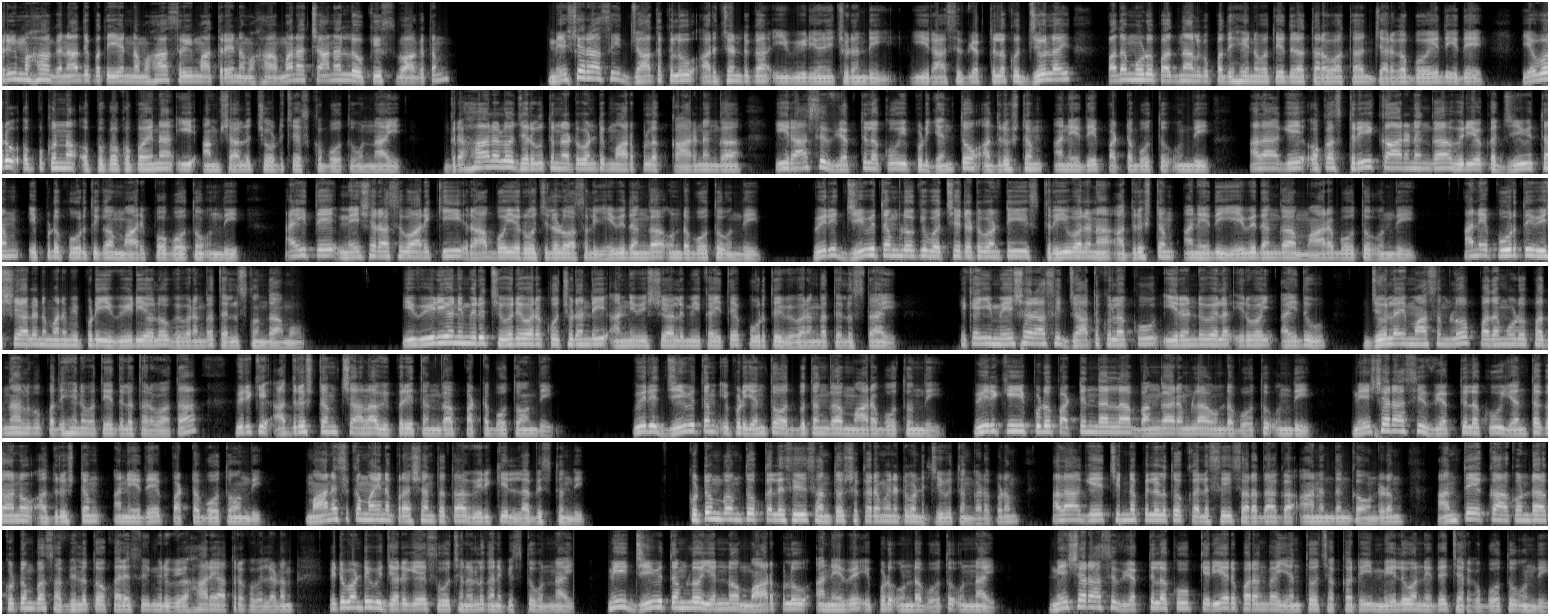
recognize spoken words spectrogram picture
శ్రీ మహాగణాధిపతయ నమ శ్రీమాత్రే నమ. మన ఛానల్లోకి స్వాగతం. మేషరాశి జాతకులు అర్జెంటుగా ఈ వీడియోని చూడండి. ఈ రాశి వ్యక్తులకు జూలై పదమూడు పద్నాలుగు పదిహేనవ తేదీల తర్వాత జరగబోయేది ఇదే. ఎవరు ఒప్పుకున్నా ఒప్పుకోకపోయినా ఈ అంశాలు చోటు చేసుకోబోతూ ఉన్నాయి. గ్రహాలలో జరుగుతున్నటువంటి మార్పుల కారణంగా ఈ రాశి వ్యక్తులకు ఇప్పుడు ఎంతో అదృష్టం అనేది పట్టబోతూ ఉంది. అలాగే ఒక స్త్రీ కారణంగా వీరి యొక్క జీవితం ఇప్పుడు పూర్తిగా మారిపోబోతూ ఉంది. అయితే మేషరాశి వారికి రాబోయే రోజులలో అసలు ఏ విధంగా ఉండబోతూ ఉంది? వీరి జీవితంలోకి వచ్చేటటువంటి స్త్రీ వలన అదృష్టం అనేది ఏ విధంగా మారబోతూ ఉంది? అనే పూర్తి విషయాలను మనం ఇప్పుడు ఈ వీడియోలో వివరంగా తెలుసుకుందాము. ఈ వీడియోని మీరు చివరి వరకు చూడండి. అన్ని విషయాలు మీకైతే పూర్తి వివరంగా తెలుస్తాయి. ఇక ఈ మేషరాశి జాతకులకు ఈ రెండు వేల ఇరవై ఐదు జూలై మాసంలో పదమూడు పద్నాలుగు పదిహేనవ తేదీల తర్వాత వీరికి అదృష్టం చాలా విపరీతంగా పట్టబోతోంది. వీరి జీవితం ఇప్పుడు ఎంతో అద్భుతంగా మారబోతుంది. వీరికి ఇప్పుడు పట్టిందల్లా బంగారంలా ఉండబోతూ ఉంది. మేషరాశి వ్యక్తులకు ఎంతగానో అదృష్టం అనేదే పట్టబోతోంది. మానసికమైన ప్రశాంతత వీరికి లభిస్తుంది. కుటుంబంతో కలిసి సంతోషకరమైనటువంటి జీవితం గడపడం అలాగే చిన్నపిల్లలతో కలిసి సరదాగా ఆనందంగా ఉండడం అంతేకాకుండా కుటుంబ సభ్యులతో కలిసి మీరు విహారయాత్రకు వెళ్ళడం ఇటువంటివి జరిగే సూచనలు కనిపిస్తూ ఉన్నాయి. మీ జీవితంలో ఎన్నో మార్పులు అనేవి ఇప్పుడు ఉండబోతూ ఉన్నాయి. మేషరాశి వ్యక్తులకు కెరియర్ పరంగా ఎంతో చక్కటి మేలు అనేది జరగబోతూ ఉంది.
